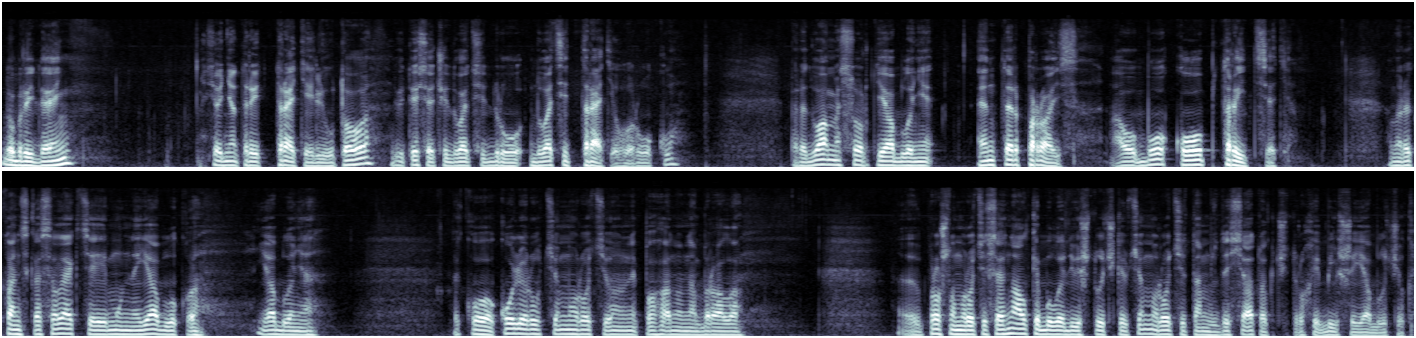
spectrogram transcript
Добрий день. Сьогодні 3 3 лютого 2023 року. Перед вами сорт яблуні Enterprise або Coop 30. Американська селекція, імунне яблуко. Яблуня такого кольору в цьому році вона непогано набрала. Е, В прошлому році сигналки були дві штучки, в цьому році там з десяток чи трохи більше яблучок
